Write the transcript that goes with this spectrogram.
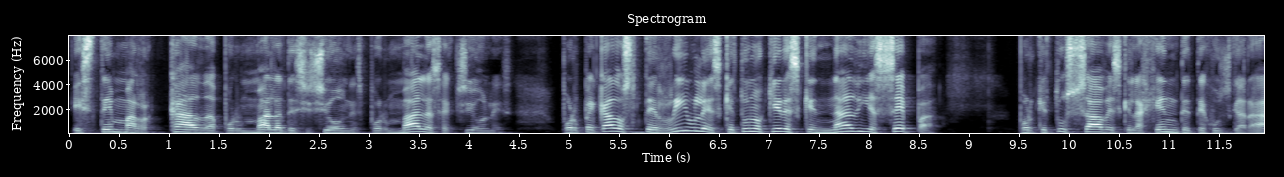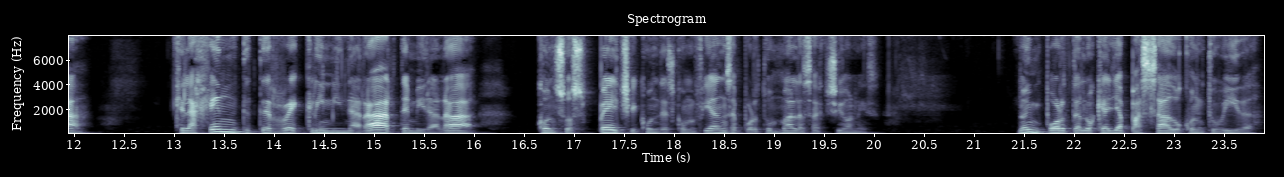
esté marcada por malas decisiones, por malas acciones, por pecados terribles que tú no quieres que nadie sepa, porque tú sabes que la gente te juzgará, que la gente te recriminará, te mirará con sospecha y con desconfianza por tus malas acciones. No importa lo que haya pasado con tu vida,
